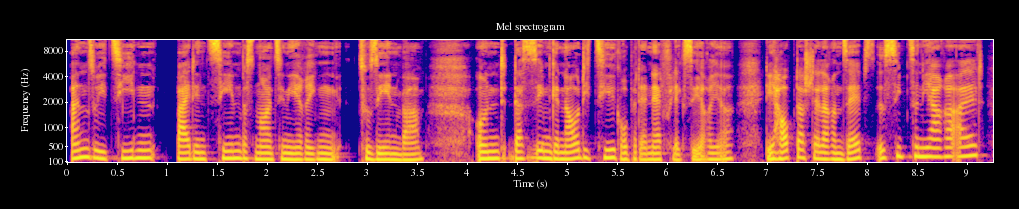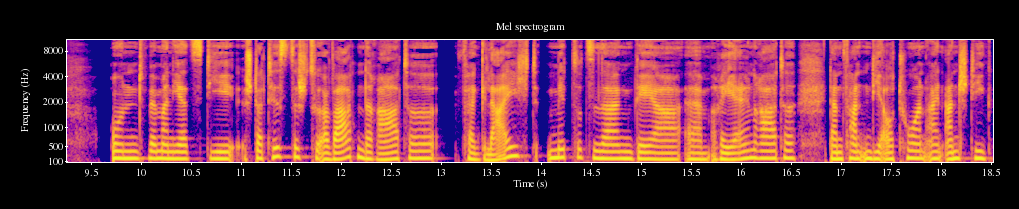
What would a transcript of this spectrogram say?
an Suiziden bei den 10- bis 19-Jährigen zu sehen war. Und das ist eben genau die Zielgruppe der Netflix-Serie. Die Hauptdarstellerin selbst ist 17 Jahre alt und wenn man jetzt die statistisch zu erwartende Rate vergleicht mit sozusagen der ähm, reellen Rate, dann fanden die Autoren einen Anstieg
